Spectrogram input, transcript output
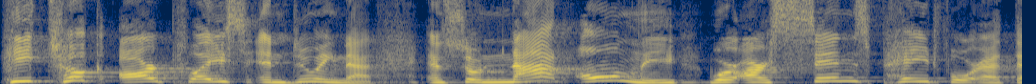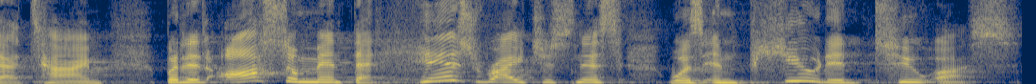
He took our place in doing that. And so not only were our sins paid for at that time, but it also meant that his righteousness was imputed to us.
